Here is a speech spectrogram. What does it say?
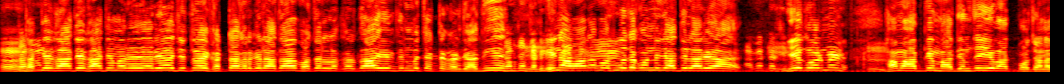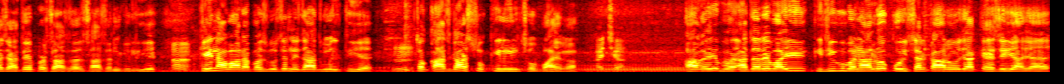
धक्के खाते खाते मरे जा रहे हैं जितना इकट्ठा करके लाता है फ़सल करता है एक दिन में चट्टे कर जाती हैं। इन आवारा पशुओं से कौन निजात दिला रहा है? ये गवर्नमेंट हम आपके माध्यम से ये बात पहुँचाना चाहते हैं प्रशासन शासन के लिए कि इन आवारा पशुओं से निजात मिलती है तो काजगार सुख की नींद सो पाएगा। अच्छा। अगर अरे भाई किसी को बना लो कोई सरकार हो जाए कैसे ही आ जाए।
